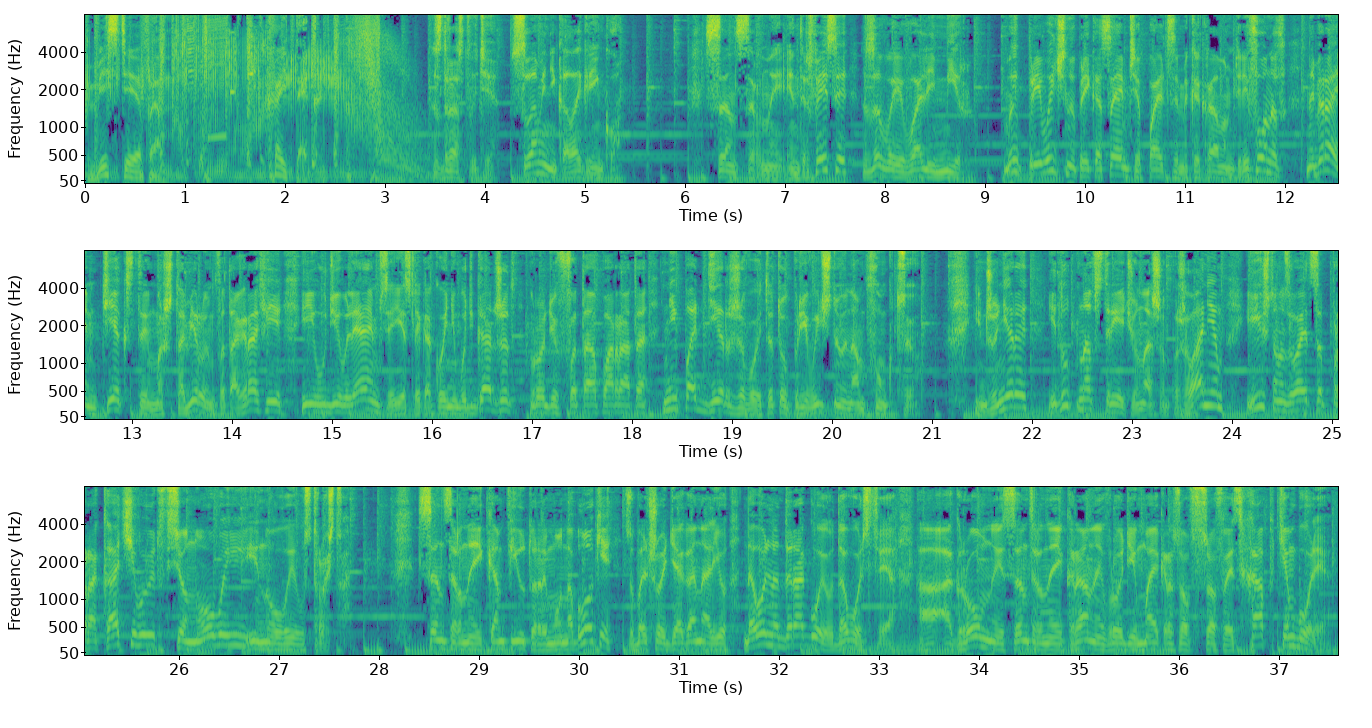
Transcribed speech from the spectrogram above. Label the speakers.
Speaker 1: Вести FM. Эм. Хай-тек.
Speaker 2: Здравствуйте, с вами Николай Гринько. Сенсорные интерфейсы завоевали мир. Мы привычно прикасаемся пальцами к экранам телефонов, набираем тексты, масштабируем фотографии и удивляемся, если какой-нибудь гаджет, вроде фотоаппарата, не поддерживает эту привычную нам функцию. Инженеры идут навстречу нашим пожеланиям и, что называется, прокачивают все новые и новые устройства – Сенсорные компьютеры-моноблоки с большой диагональю довольно дорогое удовольствие, а огромные сенсорные экраны вроде Microsoft Surface Hub тем более.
